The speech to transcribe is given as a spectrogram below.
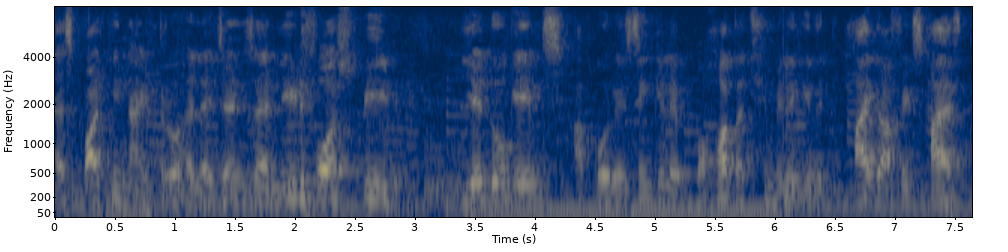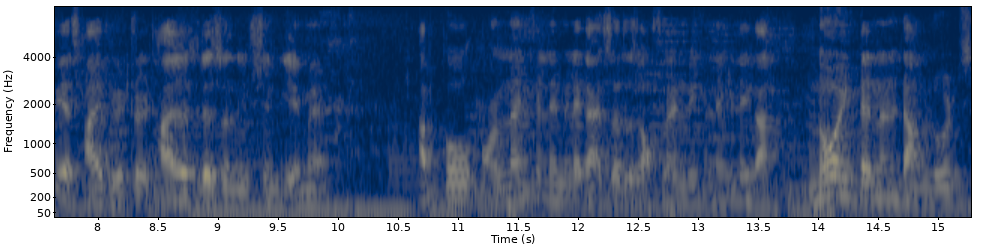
एसपार्ट की नाइट्रो है लेजेंड्स है नीड फॉर स्पीड ये दो गेम्स आपको रेसिंग के लिए बहुत अच्छी मिलेगी with high graphics high F P S high rate high resolution game है। आपको ऑनलाइन खेलने मिलेगा एज वेल एज ऑफलाइन भी खेलने मिलेगा। No internal downloads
